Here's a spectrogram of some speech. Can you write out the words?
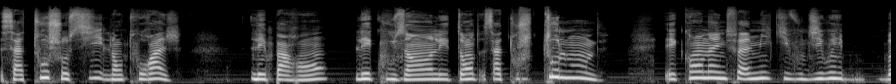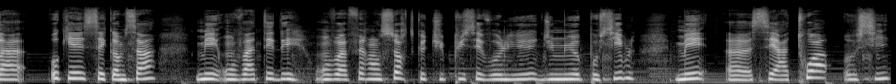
ça touche aussi l'entourage, les parents, les cousins, les tantes, ça touche tout le monde. Et quand on a une famille qui vous dit oui, bah ok, c'est comme ça, mais on va t'aider, on va faire en sorte que tu puisses évoluer du mieux possible, mais euh, c'est à toi aussi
